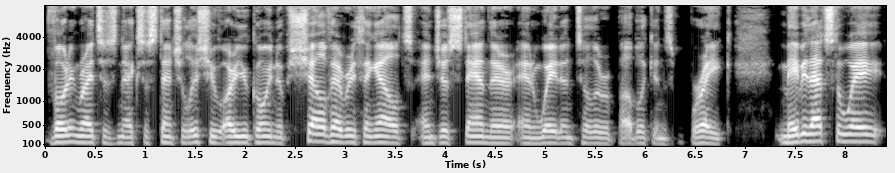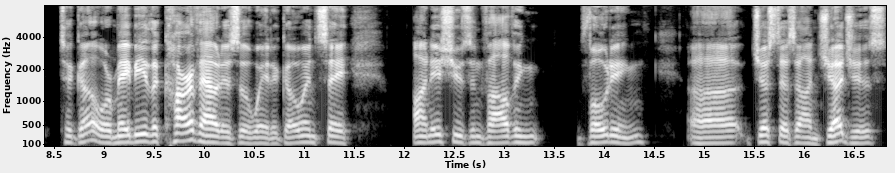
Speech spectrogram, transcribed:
voting rights is an existential issue, are you going to shelve everything else and just stand there and wait until the Republicans break? Maybe that's the way to go. Or maybe the carve out is the way to go and say, on issues involving voting uh, just as on judges,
